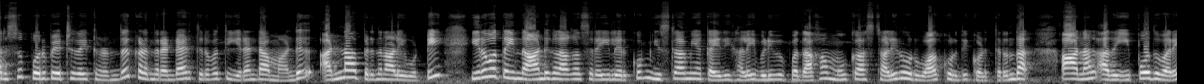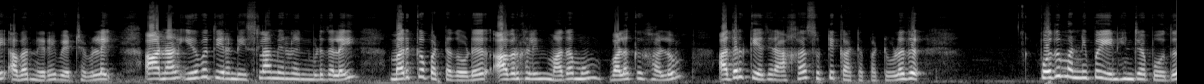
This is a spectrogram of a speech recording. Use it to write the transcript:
அரசு பொறுப்பேற்றதைத் தொடர்ந்து கடந்த ரெண்டாயிரத்தி இருபத்தி இரண்டாம் ஆண்டு அண்ணா பிறந்தநாளை ஒட்டி இருபத்தைந்து ஆண்டுகளாக சிறையில் இருக்கும் இஸ்லாமிய கைதிகளை விடுவிப்பதாக மு ஸ்டாலின் ஒரு வாக்குறுதி கொடுத்திருந்தார். ஆனால் அதை இப்போது வரை அவர் நிறைவேற்றவில்லை. ஆனால் இருபத்தி இரண்டு இஸ்லாமியர்களின் விடுதலை மறுக்கப்பட்டதோடு அவர்களின் மதமும் வழக்குகளும் அதற்கு எதிராக சுட்டிக்காட்டப்பட்டுள்ளது. பொது மன்னிப்பு என்கின்ற போது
